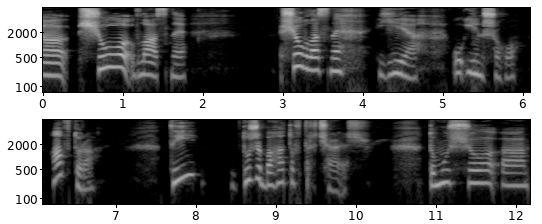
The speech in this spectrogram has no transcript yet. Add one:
е, що, власне, що, власне, є у іншого автора, ти дуже багато втрачаєш. Тому що е,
